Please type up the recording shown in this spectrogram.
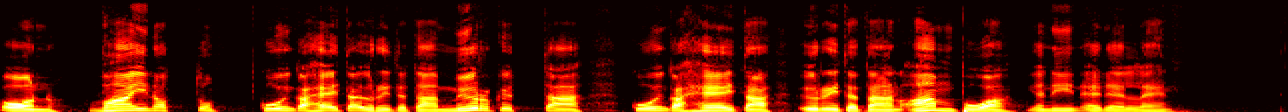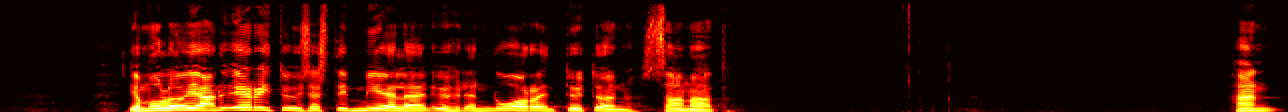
on vainottu, kuinka heitä yritetään myrkyttää, kuinka heitä yritetään ampua ja niin edelleen. Ja mulle on jäänyt erityisesti mieleen yhden nuoren tytön sanat. Hän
